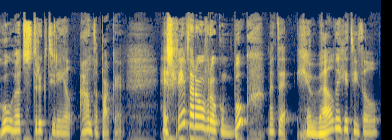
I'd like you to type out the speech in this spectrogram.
hoe het structureel aan te pakken. Hij schreef daarover ook een boek met de geweldige titel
